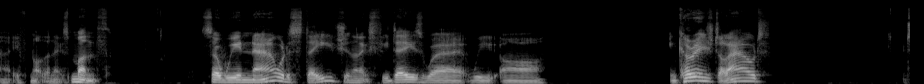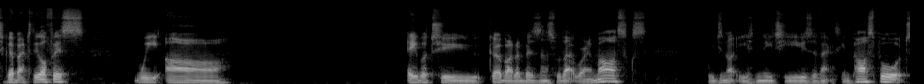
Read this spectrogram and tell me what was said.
uh, if not the next month. So we're now at a stage in the next few days where we are encouraged, allowed to go back to the office. We are able to go about our business without wearing masks. We do not use, need to use a vaccine passport.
